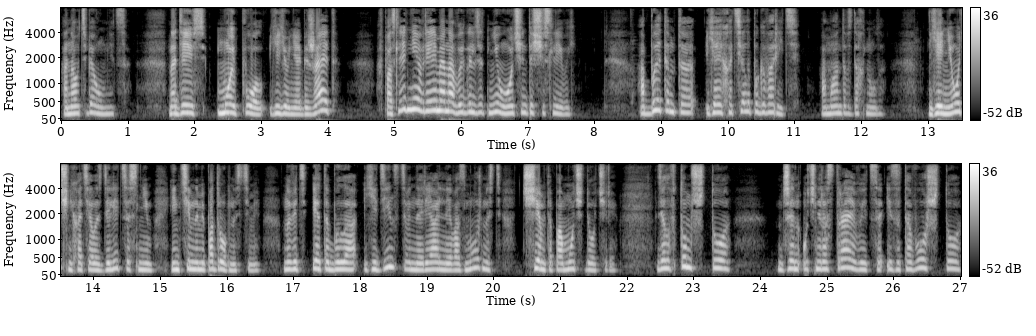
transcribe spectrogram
Она у тебя умница. Надеюсь, мой пол ее не обижает? В последнее время она выглядит не очень-то счастливой. Об этом-то я и хотела поговорить. Аманда вздохнула. Ей не очень хотелось делиться с ним интимными подробностями, но ведь это была единственная реальная возможность чем-то помочь дочери. Дело в том, что Джен очень расстраивается из-за того, что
